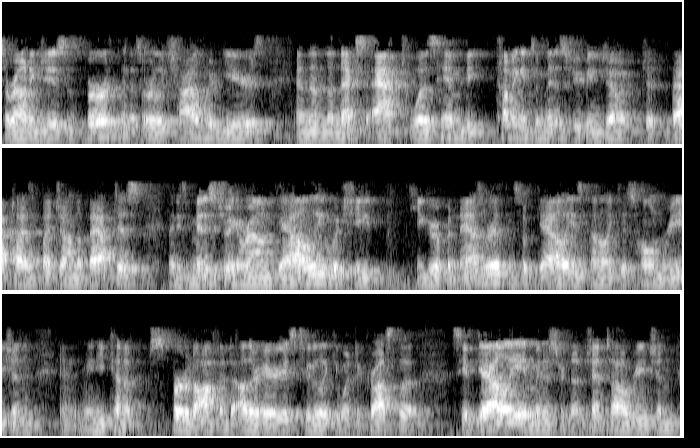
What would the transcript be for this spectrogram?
surrounding Jesus' birth and his early childhood years, and then the next act was him be, coming into ministry, being jo- baptized by John the Baptist. Then he's ministering around Galilee, which he he grew up in Nazareth, and so Galilee is kind of like his home region. And I mean, he kind of spurted off into other areas too, like he went across the Sea of Galilee and ministered in a Gentile region.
